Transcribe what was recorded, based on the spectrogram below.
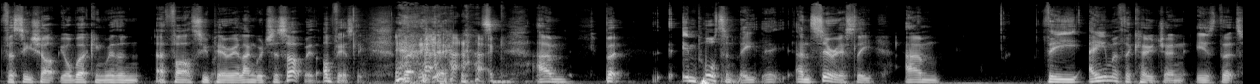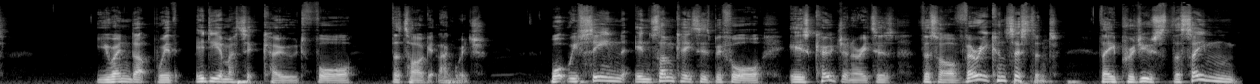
for C sharp you're working with an, a far superior language to start with, obviously. But, you know, um, but importantly and seriously, um, the aim of the code gen is that you end up with idiomatic code for the target language. What we've seen in some cases before is code generators that are very consistent. They produce the same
